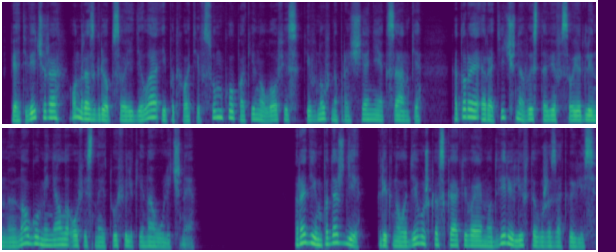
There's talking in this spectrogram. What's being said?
В пять вечера он разгреб свои дела и, подхватив сумку, покинул офис, кивнув на прощание к Санке, которая, эротично выставив свою длинную ногу, меняла офисные туфельки на уличные. «Радим, подожди!» Крикнула девушка, вскакивая, но двери лифта уже закрылись,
